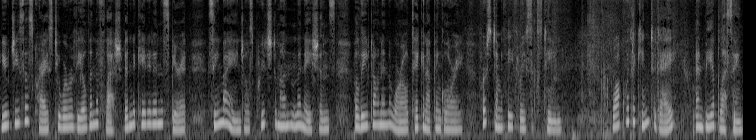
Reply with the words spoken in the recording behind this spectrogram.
You, Jesus Christ, who were revealed in the flesh, vindicated in the Spirit, seen by angels, preached among the nations, believed on in the world, taken up in glory. 1 Timothy 3:16. Walk with the King today and be a blessing.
